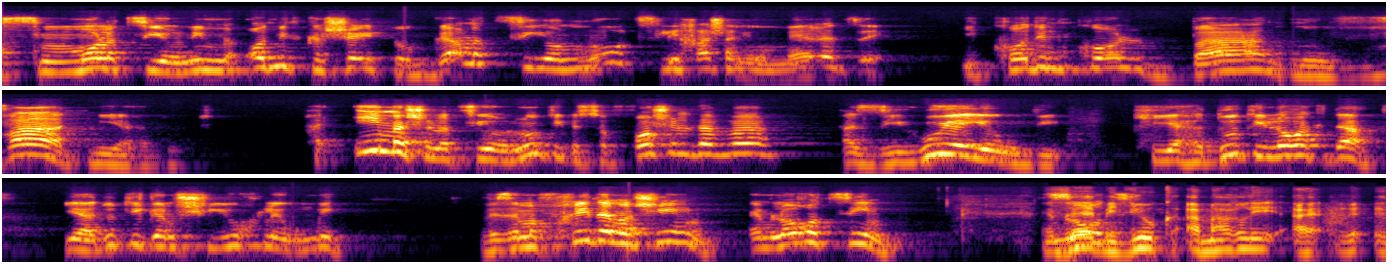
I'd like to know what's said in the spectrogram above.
שהשמאל הציוני מאוד מתקשה איתו, גם הציונות, סליחה שאני אומר את זה, היא קודם כל באה, נובעת מיהדות. האימא של הציונות היא בסופו של דבר הזיהוי היהודי, כי יהדות היא לא רק דת, יהדות היא גם שיוך לאומי. וזה מפחיד אנשים, הם לא רוצים. הם זה לא רוצים. בדיוק אמר לי, אה, אה,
